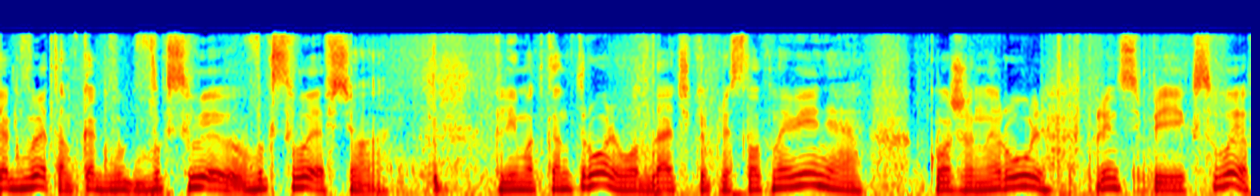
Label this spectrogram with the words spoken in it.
как в этом, как в, XV, в XV все. Климат-контроль, вот датчики при столкновении, кожаный руль. В принципе, XV,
